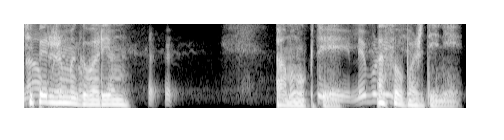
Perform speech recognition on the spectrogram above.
Теперь же мы говорим о мукти, освобождении.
